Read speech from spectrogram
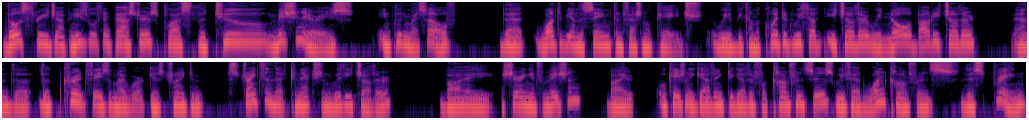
Those three Japanese Lutheran pastors, plus the two missionaries including myself, that want to be on the same confessional page. We have become acquainted with each other. We know about each other. And the, the current phase of my work is trying to strengthen that connection with each other by sharing information, by occasionally gathering together for conferences. We've had one conference this spring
